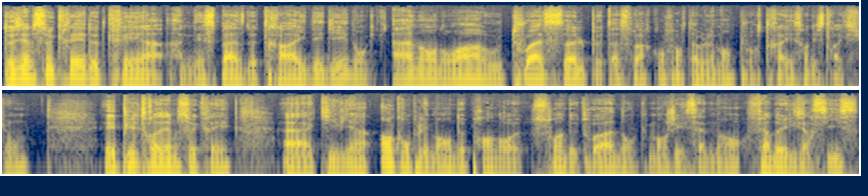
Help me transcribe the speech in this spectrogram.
Deuxième secret, de te créer un, espace de travail dédié, donc un endroit où toi seul peux t'asseoir confortablement pour travailler sans distraction. Et puis le troisième secret, euh, qui vient en complément, de prendre soin de toi, donc manger sainement, faire de l'exercice,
